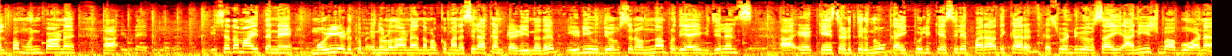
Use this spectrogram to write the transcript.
അല്പം മുൻപാണ് ഇവിടെ എത്തിയത്. വിശദമായി തന്നെ മൊഴിയെടുക്കും എന്നുള്ളതാണ് നമുക്ക് മനസ്സിലാക്കാൻ കഴിയുന്നത്. ഇ ഡി ഉദ്യോഗസ്ഥൻ ഒന്നാം പ്രതിയായി വിജിലൻസ് കേസെടുത്തിരുന്നു. കൈക്കൂലി കേസിലെ പരാതിക്കാരൻ കശുവണ്ടി വ്യവസായി അനീഷ് ബാബുവാണ്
